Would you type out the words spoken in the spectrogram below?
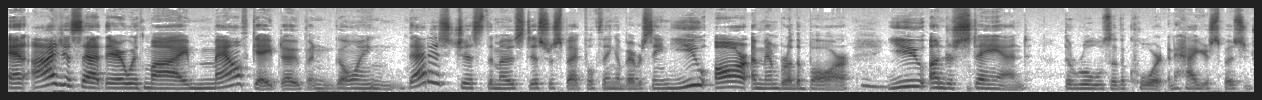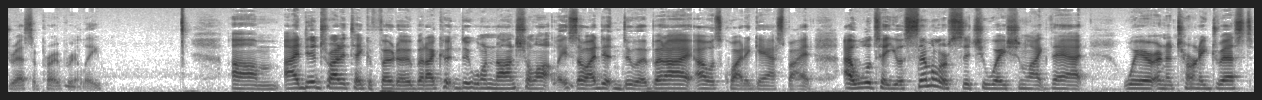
And I just sat there with my mouth gaped open, going, That is just the most disrespectful thing I've ever seen. You are a member of the bar, you understand the rules of the court and how you're supposed to dress appropriately. Um, I did try to take a photo, but I couldn't do one nonchalantly, so I didn't do it. But I, I was quite aghast by it. I will tell you a similar situation like that where an attorney dressed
